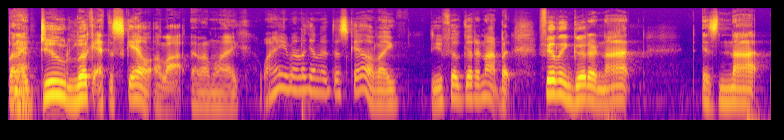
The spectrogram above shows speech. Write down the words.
but I do look at the scale a lot, and I'm like, why are you even looking at the scale? Like, do you feel good or not? But feeling good or not is not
